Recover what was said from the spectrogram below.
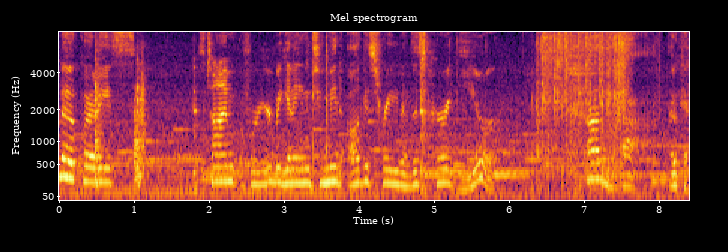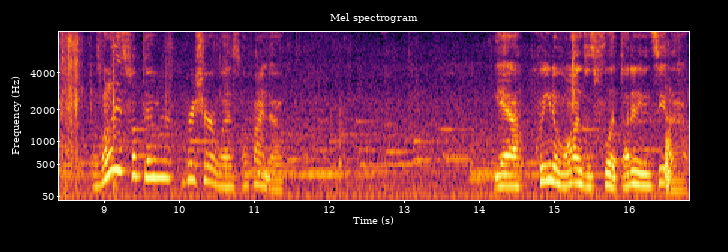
Hello, Aquarius. It's time for your beginning to mid-August reading of this current year. Huzzah! Okay. Was one of these flipped over? I'm pretty sure it was. I'll find out. Yeah, Queen of Wands was flipped. I didn't even see that.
